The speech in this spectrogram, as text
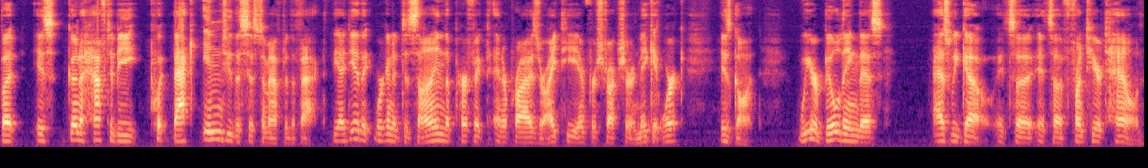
but is going to have to be put back into the system after the fact. The idea that we're going to design the perfect enterprise or IT infrastructure and make it work is gone. We are building this as we go. It's a, it's a frontier town.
